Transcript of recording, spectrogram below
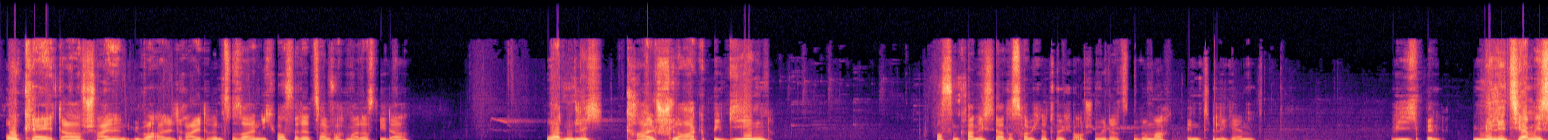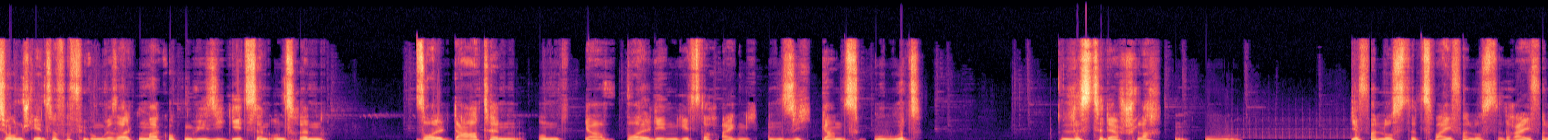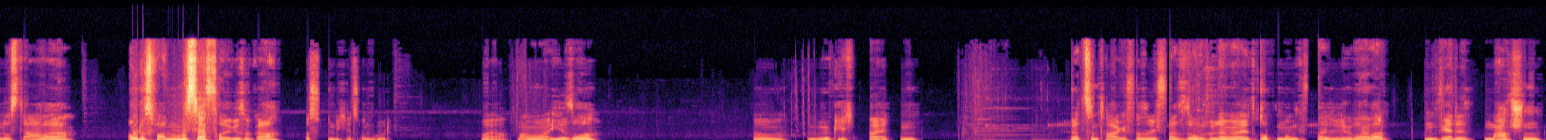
Okay, da scheinen überall drei drin zu sein. Ich hoffe jetzt einfach mal, dass die da ordentlich Kahlschlag begehen. Hoffen kann ich ja. Das habe ich natürlich auch schon wieder zugemacht. Intelligent. Wie ich bin. Militärmissionen stehen zur Verfügung. Wir sollten mal gucken, wie sie geht's denn unseren Soldaten und jawohl, denen geht's doch eigentlich an sich ganz gut. Liste der Schlachten. Uh. Vier Verluste, zwei Verluste, drei Verluste, aber... Oh, das war ein Misserfolge sogar. Das finde ich jetzt ungut. Naja, machen wir mal hier so. So, Möglichkeiten. 14 Tage versuche ich versuche meine Truppen und, und werde marschen.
